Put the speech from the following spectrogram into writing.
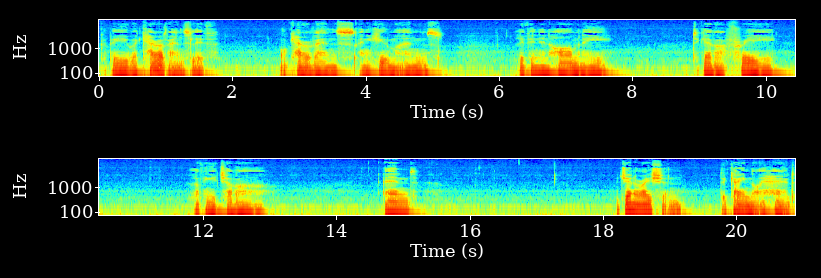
Could be where caravans live, or caravans and humans living in harmony together, free, loving each other, and generation, the game that I had,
